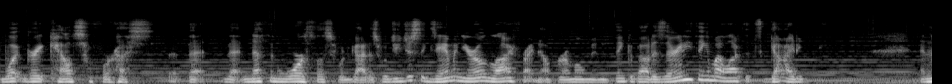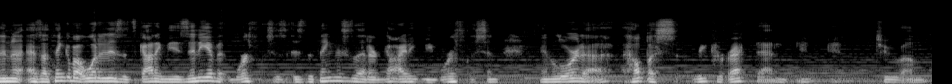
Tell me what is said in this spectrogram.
what great counsel for us that, that that nothing worthless would guide us. Would you just examine your own life right now for a moment and think about is there anything in my life that's guiding me? And then uh, as i think about what it is that's guiding me is any of it worthless? Is, is the things that are guiding me worthless? And and lord uh, help us recorrect that and, and, and to um,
